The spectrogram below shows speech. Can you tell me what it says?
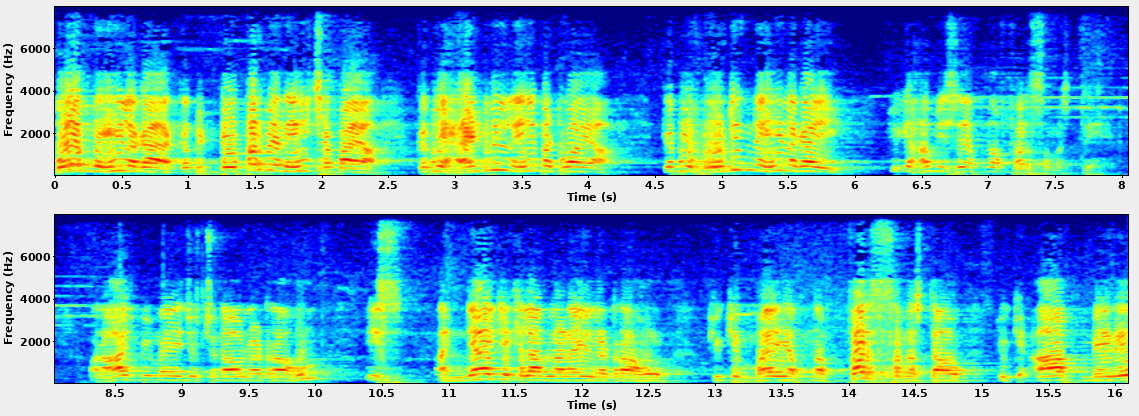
बोर्ड नहीं लगाया, कभी पेपर में नहीं छपाया, कभी हैंडबिल नहीं बंटवाया, कभी होर्डिंग नहीं लगाई, क्योंकि हम इसे अपना फ़र्ज़ समझते हैं। और आज भी मैं जो चुनाव लड़ रहा हूँ, इस अन्याय के खिलाफ लड़ाई लड़ रहा हूँ क्योंकि मैं अपना फ़र्ज़ समझता हूँ, क्योंकि आप मेरे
